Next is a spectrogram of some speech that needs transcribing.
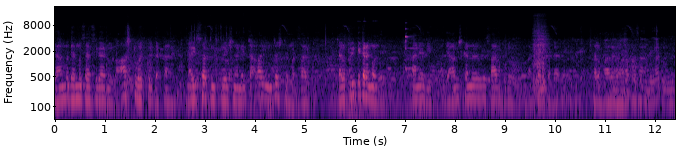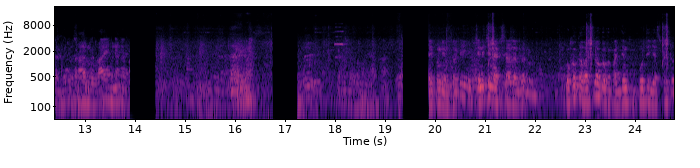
జాన్మ ధర్మశాస్త్రి గారు లాస్ట్ వర్క్ దక్క లైఫ్స్ ఆఫ్ ఇన్స్పిరేషన్ అనేది చాలా ఇంట్రెస్ట్ అనమాట సార్. చాలా ప్రీతికరంగా ఉంది. కానీ అది అది ఆవిష్కరణ సార్ ఇప్పుడు అంచనా పడ్డారు. చాలా బాధగా. సార్ నైపుణ్యంతో చిన్న చిన్న అక్షరాలలో ఒక్కొక్క వర్షలో ఒక్కొక్క పద్యం పూర్తి చేసుకుంటూ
